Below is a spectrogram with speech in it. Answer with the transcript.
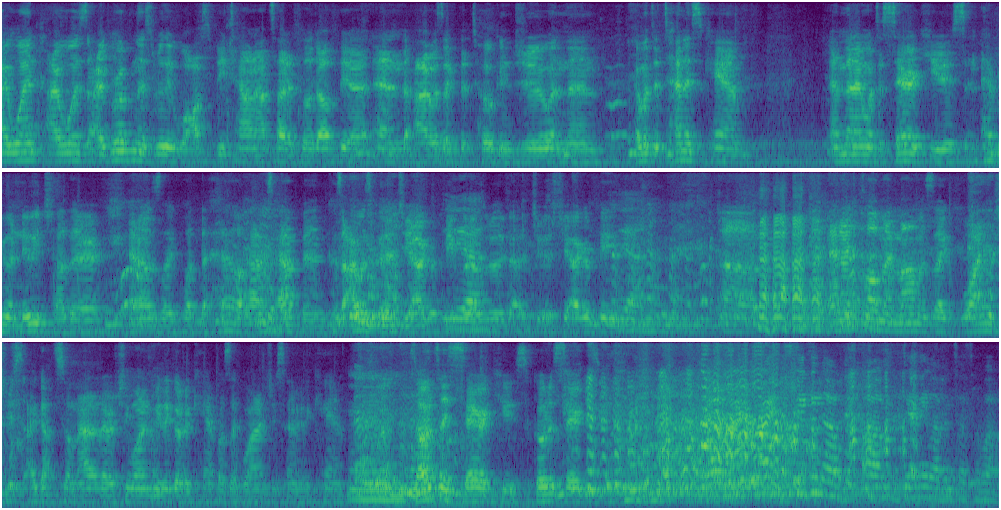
I went. I was. I grew up in this really waspy town outside of Philadelphia, and I was like the token Jew. And then I went to tennis camp. And then I went to Syracuse, and everyone knew each other. And I was like, "What the hell? How this happened?" Because I was good at geography, but I was really bad at Jewish geography. Yeah. Um, and I called my mom. I was like, "Why didn't you?" I got so mad at her. She wanted me to go to camp. I was like, "Why didn't you send me to camp?" So I would say Syracuse. Go to Syracuse. right. Speaking of, um, Danny Levin says hello.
